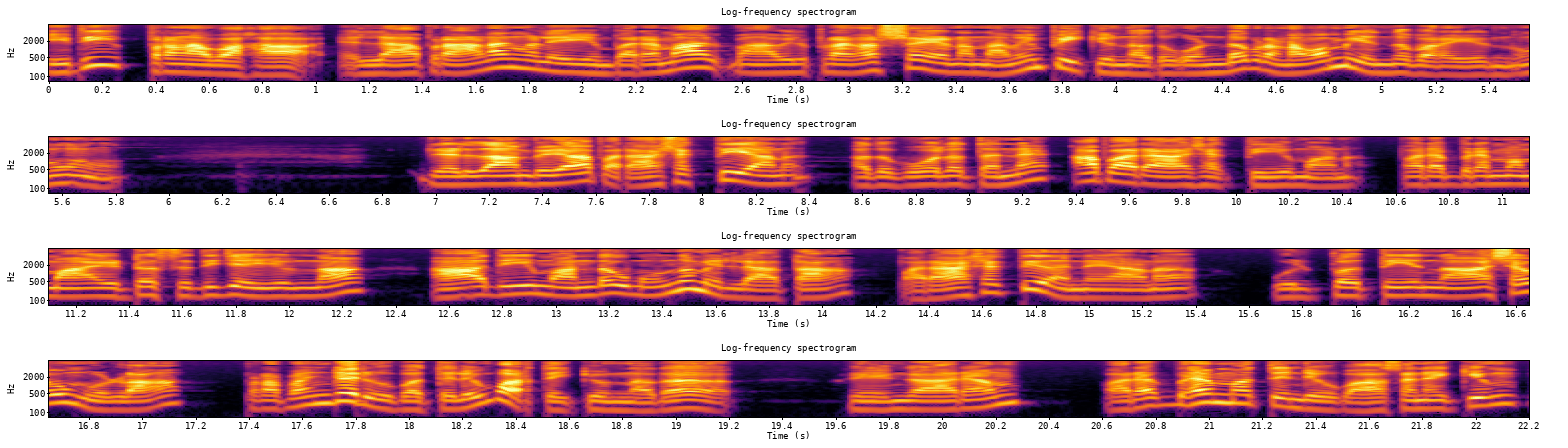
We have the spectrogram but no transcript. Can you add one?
ഇതി പ്രണവ. എല്ലാ പ്രാണങ്ങളെയും പരമാത്മാവിൽ പ്രകർഷയണം നമിപ്പിക്കുന്നതുകൊണ്ട് പ്രണവം എന്ന് പറയുന്നു. ലളിതാംബിക പരാശക്തിയാണ്. അതുപോലെ തന്നെ അപരാശക്തിയുമാണ്. പരബ്രഹ്മമായിട്ട് സ്ഥിതി ചെയ്യുന്ന ആദിയും അന്തവും ഒന്നുമില്ലാത്ത പരാശക്തി തന്നെയാണ് ഉൽപ്പത്തിയും നാശവുമുള്ള പ്രപഞ്ചരൂപത്തിലും വർത്തിക്കുന്നത്. ശ്രീങ്കാരം പരബ്രഹ്മത്തിന്റെ ഉപാസനയ്ക്കും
